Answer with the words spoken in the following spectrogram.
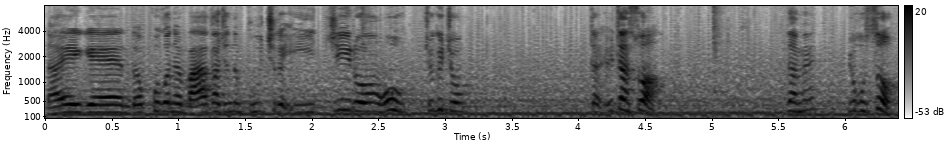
나에겐 너프건을 막아주는 부츠가 있지롱. 오 저기 있죠? 일단 일단 쏴. 그 다음에 요거 써.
